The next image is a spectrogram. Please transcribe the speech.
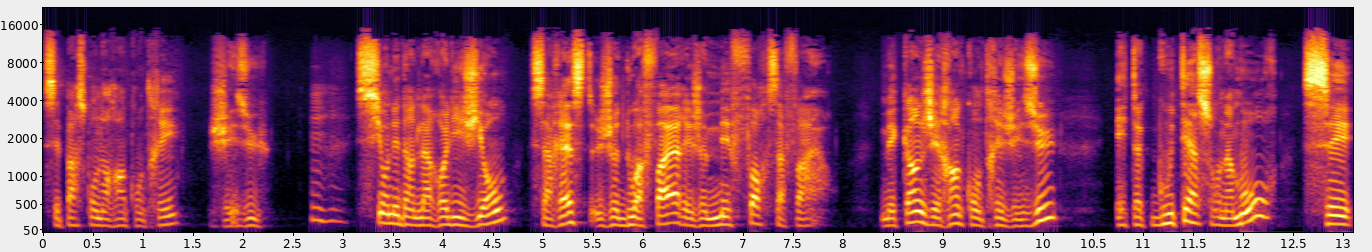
c'est parce qu'on a rencontré Jésus. Mm-hmm. Si on est dans de la religion, ça reste je dois faire et je m'efforce à faire. Mais quand j'ai rencontré Jésus, et te goûter à son amour, c'est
